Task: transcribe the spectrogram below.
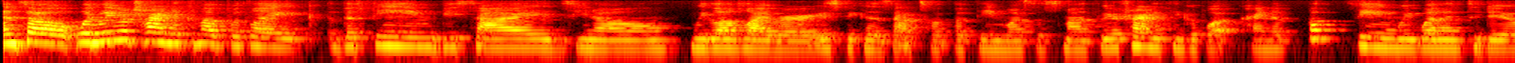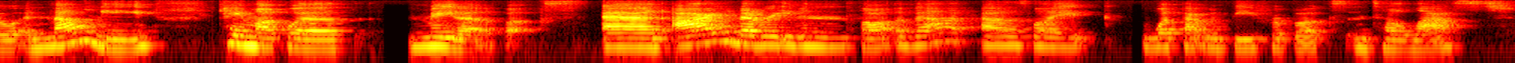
And so when we were trying to come up with like the theme besides, you know, we love libraries because that's what the theme was this month, we were trying to think of what kind of book theme we wanted to do. And Melanie came up with meta books. And I had never even thought of that as like what that would be for books until last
